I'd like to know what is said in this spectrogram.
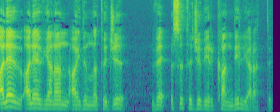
alev alev yanan aydınlatıcı ve ısıtıcı bir kandil yarattık.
